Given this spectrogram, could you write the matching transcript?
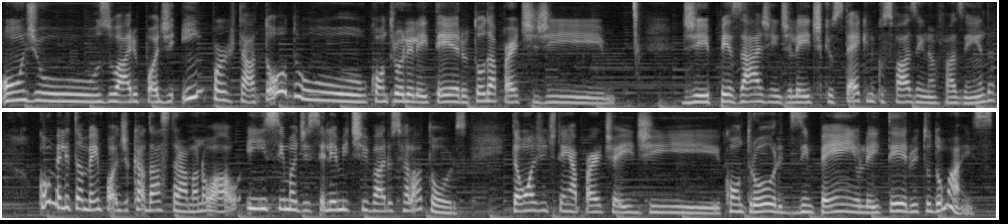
onde o usuário pode importar todo o controle leiteiro, toda a parte de, de pesagem de leite que os técnicos fazem na fazenda, como ele também pode cadastrar manual e em cima disso ele emitir vários relatórios. Então a gente tem a parte aí de controle, desempenho, leiteiro e tudo mais.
